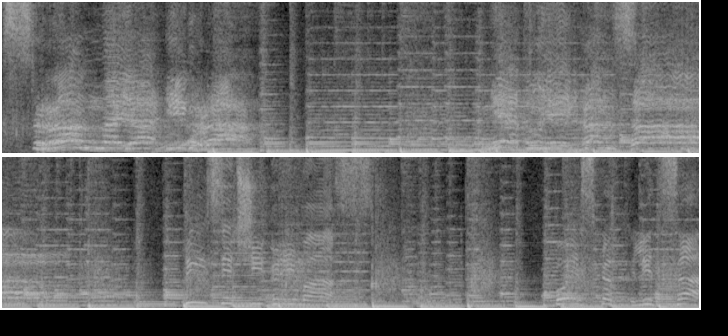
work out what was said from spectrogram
Странная игра Нету ей конца Тысячи гримас В поисках лица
